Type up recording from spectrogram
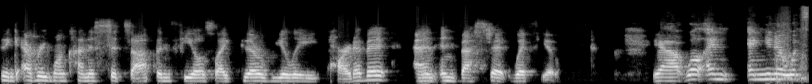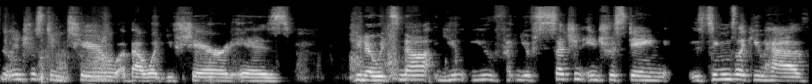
think everyone kind of sits up and feels like they're really part of it and invested with you. Yeah, well, and and you know what's so interesting too about what you shared is you know it's not you you've you have such an interesting it seems like you have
